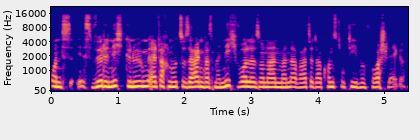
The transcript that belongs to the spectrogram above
Und es würde nicht genügen, einfach nur zu sagen, was man nicht wolle, sondern man erwartet da konstruktive Vorschläge.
